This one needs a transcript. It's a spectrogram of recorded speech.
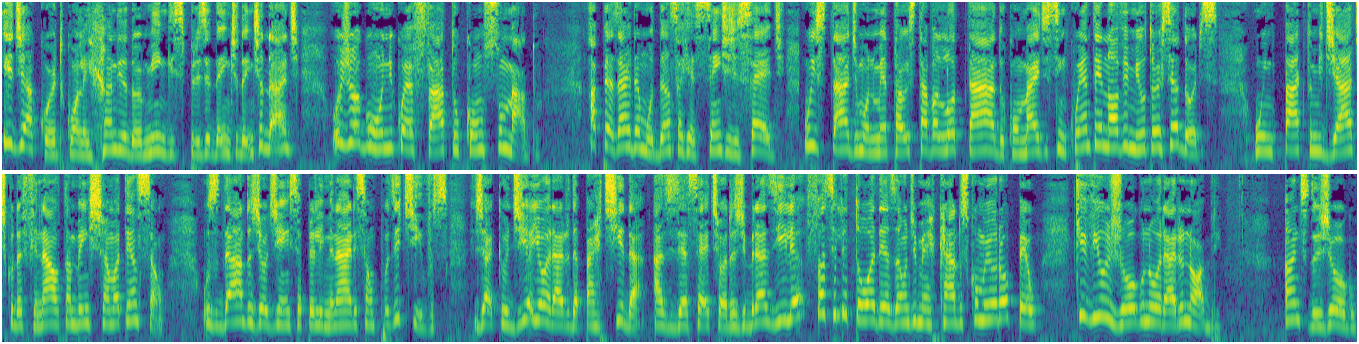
E de acordo com Alejandro Domingues, presidente da entidade, o jogo único é fato consumado. Apesar da mudança recente de sede, o estádio monumental estava lotado com mais de 59 mil torcedores. O impacto midiático da final também chama atenção. Os dados de audiência preliminares são positivos, já que o dia e horário da partida, às 17 horas de Brasília, facilitou a adesão de mercados como o europeu, que viu o jogo no horário nobre. Antes do jogo,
